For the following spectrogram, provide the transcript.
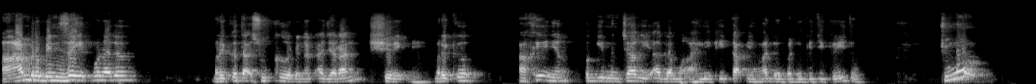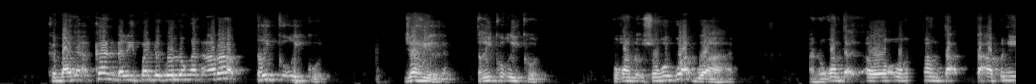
Amr bin Zaid pun ada. Mereka tak suka dengan ajaran syirik ni. Mereka akhirnya pergi mencari agama ahli kitab yang ada pada ketika itu. Cuma kebanyakan daripada golongan Arab terikut-ikut. Jahil kan? Terikut-ikut. Orang nak suruh buat, buat. Dan orang tak orang tak tak apa ni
